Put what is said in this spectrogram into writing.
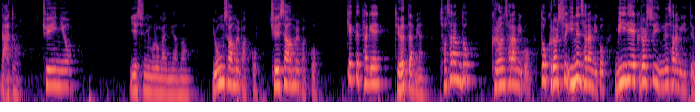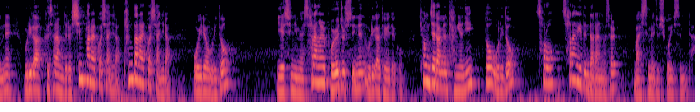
나도 죄인이요 예수님으로 말미암아 용서함을 받고 죄 사함을 받고 깨끗하게 되었다면 저 사람도 그런 사람이고 또 그럴 수 있는 사람이고 미래에 그럴 수 있는 사람이기 때문에 우리가 그 사람들을 심판할 것이 아니라 판단할 것이 아니라 오히려 우리도 예수님의 사랑을 보여줄 수 있는 우리가 되어야 되고 형제라면 당연히 또 우리도 서로 사랑해야 된다는 것을 말씀해 주시고 있습니다.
